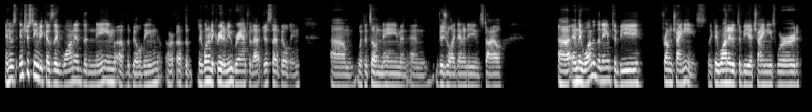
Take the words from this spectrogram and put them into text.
And it was interesting because they wanted the name of the building or of the, they wanted to create a new brand for that, just that building um, with its own name and, and visual identity and style. Uh, and they wanted the name to be from Chinese, like they wanted it to be a Chinese word.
